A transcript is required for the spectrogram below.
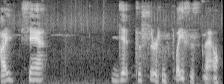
I can't get to certain places now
